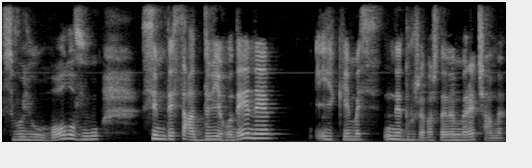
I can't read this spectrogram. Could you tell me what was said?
свою голову 72 години якимись не дуже важливими речами.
